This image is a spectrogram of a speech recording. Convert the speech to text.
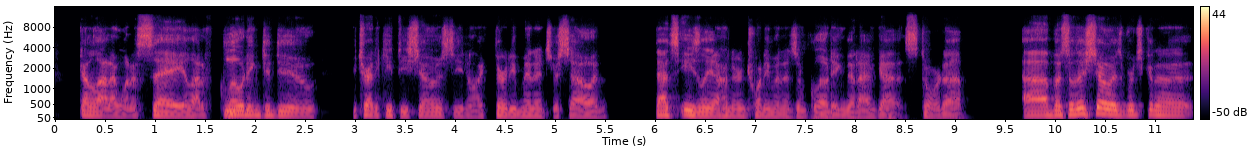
got a lot I want to say, a lot of gloating to do. We try to keep these shows to you know like thirty minutes or so, and that's easily 120 minutes of gloating that I've got stored up. Uh, but so this show is we're just gonna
